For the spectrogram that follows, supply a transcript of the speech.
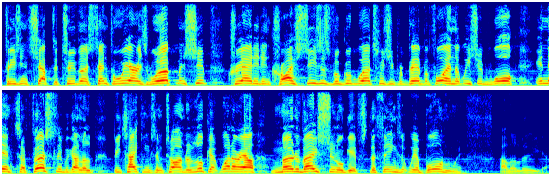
Ephesians chapter 2, verse 10 For we are his workmanship, created in Christ Jesus for good works which he prepared beforehand that we should walk in them. So, firstly, we're going to be taking some time to look at what are our motivational gifts, the things that we're born with. Hallelujah.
